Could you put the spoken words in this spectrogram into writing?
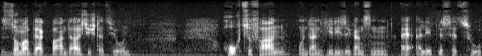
Sommerbergbahn, da ist die Station, hochzufahren und dann hier diese ganzen äh, Erlebnisse zu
